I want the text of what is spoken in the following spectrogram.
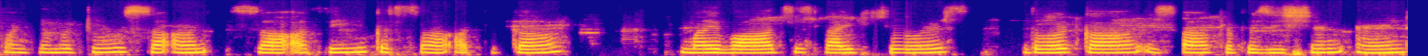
Point number two, sa'an, sa'ati, kasa'atika. My watch is like yours. The word ka is a preposition and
